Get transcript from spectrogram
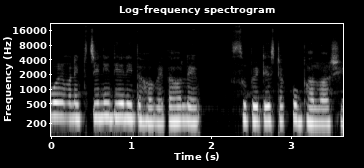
পরিমাণে একটু চিনি দিয়ে নিতে হবে, তাহলে স্যুপের টেস্টটা খুব ভালো আসে।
